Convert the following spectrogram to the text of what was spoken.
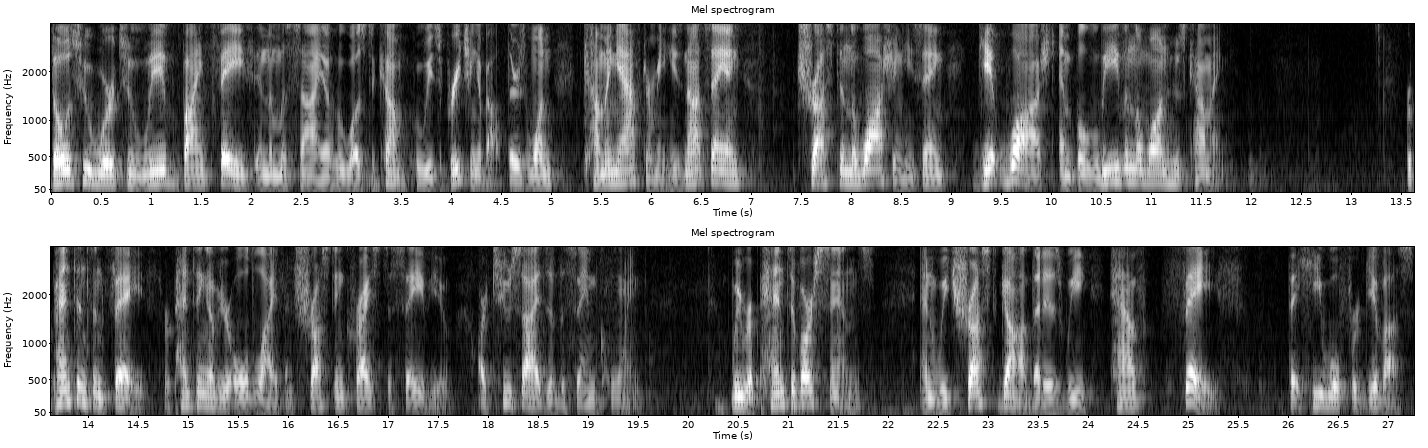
Those who were to live by faith in the Messiah who was to come, who he's preaching about. There's one coming after me. He's not saying trust in the washing, he's saying get washed and believe in the one who's coming. Repentance and faith, repenting of your old life and trusting Christ to save you, are two sides of the same coin. We repent of our sins and we trust God, that is, we have faith that He will forgive us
